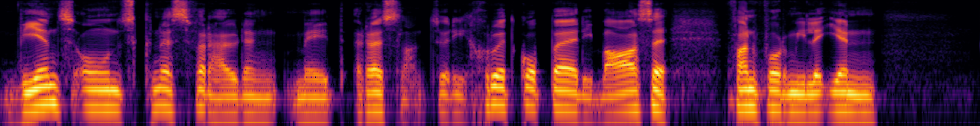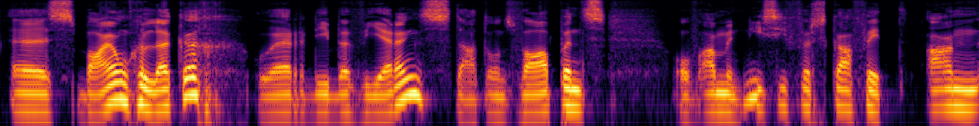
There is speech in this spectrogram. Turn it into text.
Weens ons knusverhouding met Rusland. So die groot koppe, die base van Formule 1 is baie ongelukkig oor die beweringe dat ons wapens of ammunisie verskaf het aan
